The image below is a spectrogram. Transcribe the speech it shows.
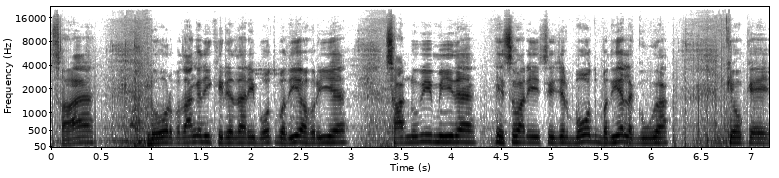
ਸਾਹ ਹੈ। ਡੋਰ ਪਤੰਗ ਦੀ ਖਰੀਦਦਾਰੀ ਬਹੁਤ ਵਧੀਆ ਹੋ ਰਹੀ ਹੈ। ਸਾਨੂੰ ਵੀ ਉਮੀਦ ਹੈ ਇਸ ਵਾਰੀ ਸੀਜ਼ਨ ਬਹੁਤ ਵਧੀਆ ਲੱਗੂਗਾ, ਕਿਉਂਕਿ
